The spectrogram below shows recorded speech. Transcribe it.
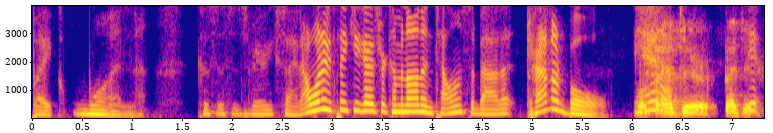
bike won. Because this is very exciting. I wanted to thank you guys for coming on and telling us about it. Cannonball. Well, yeah. thank you, thank you. Yeah.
